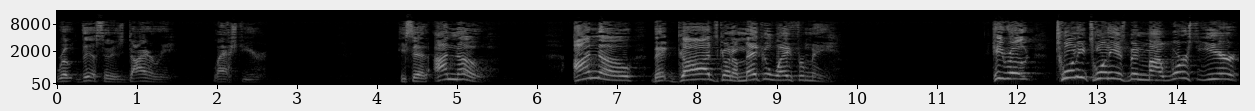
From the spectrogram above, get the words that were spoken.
wrote this in his diary last year. He said, I know, I know that God's going to make a way for me. He wrote, 2020 has been my worst year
